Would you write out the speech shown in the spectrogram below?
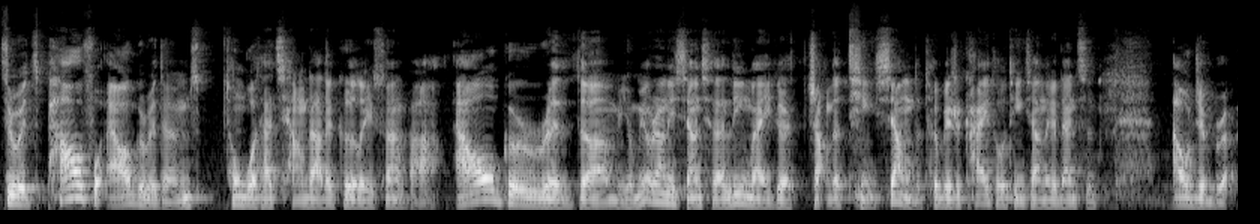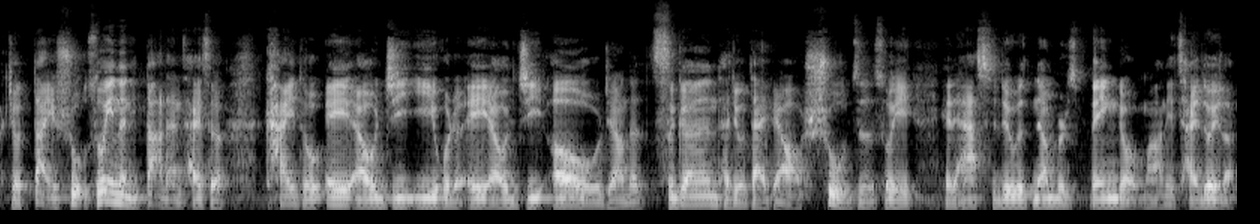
through its powerful algorithms，通过它强大的各类算法，algorithm 有没有让你想起来另外一个长得挺像的，特别是开头挺像那个单词 ？algebra 就代数，所以呢，你大胆猜测，开头 a l g e 或者 a l g o 这样的词根，它就代表数字，所以 it has to do with numbers。Bingo 啊，你猜对了。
